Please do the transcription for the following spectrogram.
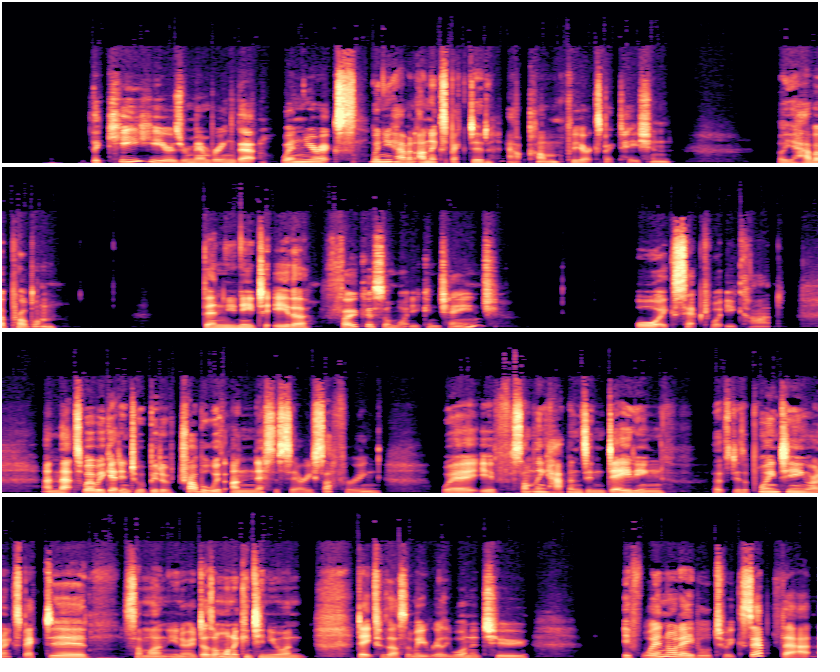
the key here is remembering that when you're ex- when you have an unexpected outcome for your expectation or you have a problem, then you need to either focus on what you can change or accept what you can't. And that's where we get into a bit of trouble with unnecessary suffering, where if something happens in dating that's disappointing or unexpected, someone, you know, doesn't want to continue on dates with us and we really wanted to, if we're not able to accept that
